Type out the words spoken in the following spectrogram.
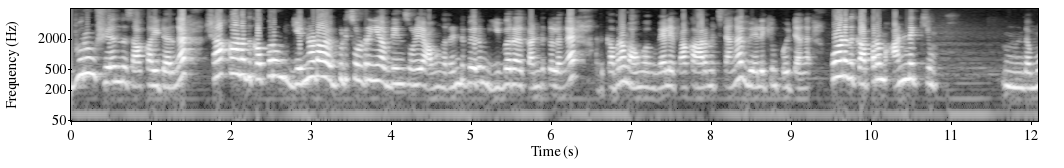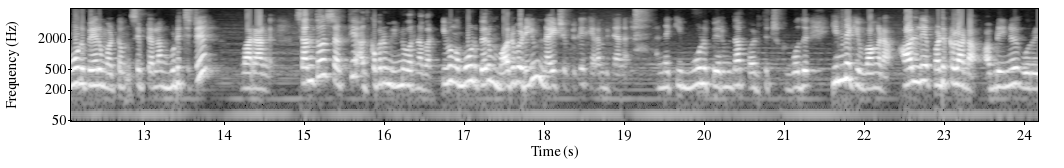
இவரும் சேர்ந்து ஷாக் ஆயிட்டாருங்க. ஷாக் ஆனதுக்கு அப்புறம் என்னடா இப்படி சொல்றீங்க அப்படின்னு சொல்லி அவங்க ரெண்டு பேரும் இவரை கண்டுக்கலங்க. அதுக்கப்புறம் அவங்க வேலையை பார்க்க ஆரம்பிச்சிட்டாங்க. வேலைக்கும் போயிட்டாங்க. போனதுக்கு அப்புறம் அன்னைக்கும் இந்த மூணு பேர் மட்டும் ஷிஃப்ட் எல்லாம் முடிச்சுட்டு வராங்க. சந்தோஷ் சக்தி அதுக்கப்புறம் இன்னொரு நபர். இவங்க மூணு பேரும் மறுபடியும் நைட் ஷிஃப்ட்டுக்கு கிளம்பிட்டாங்க. அன்னைக்கு மூணு பேரும் தான் படுத்துட்டு இருக்கும்போது இன்னைக்கு வாங்கடா ஹால்லே படுக்கலாம்டா அப்படின்னு ஒரு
